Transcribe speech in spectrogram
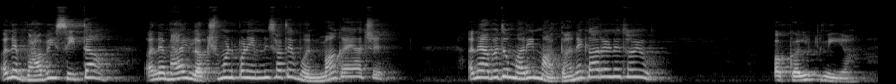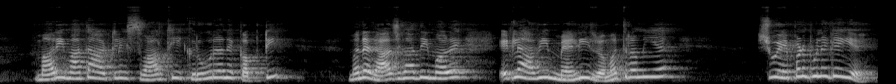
અને ભાભી સીતા અને ભાઈ લક્ષ્મણ પણ એમની સાથે વનમાં ગયા છે. અને આ બધું મારી માતાને કારણે થયું. અકલ્પનીય. મારી માતા આટલી સ્વાર્થી, ક્રૂર અને કપટી? મને રાજગાદી મળે એટલે આવી મેલી રમત રમીએ? શું એ પણ ભૂલી ગઈએ?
